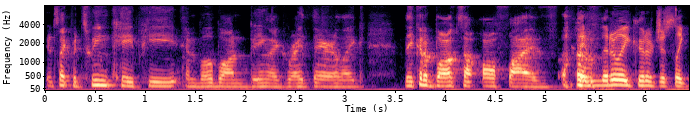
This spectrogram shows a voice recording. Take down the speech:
it's like between KP and Boban being like right there. Like they could have boxed out all five. They literally could have just like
